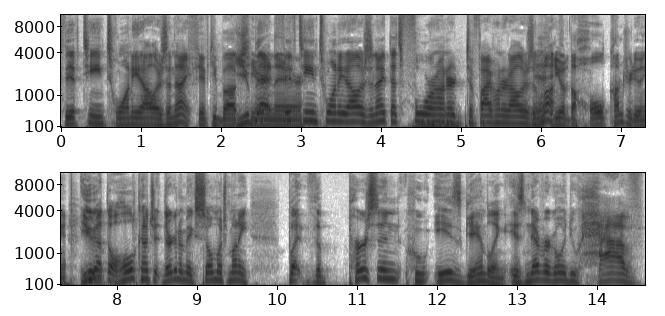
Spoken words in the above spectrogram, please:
15 20 dollars a night 50 bucks you here bet and there. 15 20 dollars a night that's 400 to 500 dollars a Yeah, month and you have the whole country doing it. you got the whole country. They're going to make so much money, but the person who is gambling is never going to have.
